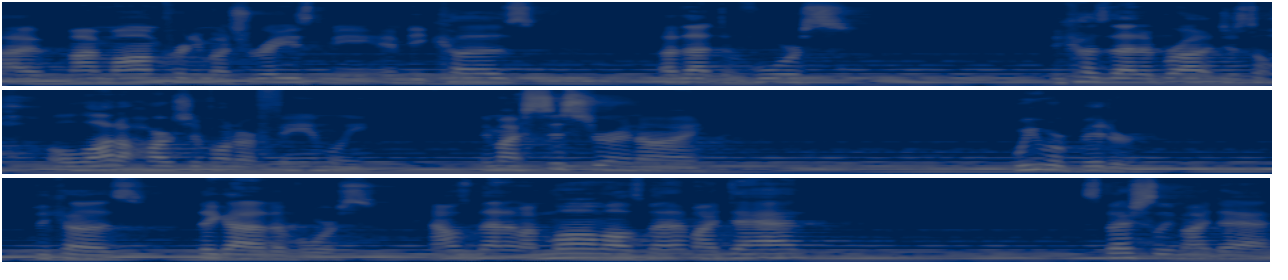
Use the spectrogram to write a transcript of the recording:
I, my mom pretty much raised me, and because of that divorce, because that, it brought just a, a lot of hardship on our family. And my sister and I, we were bitter because they got a divorce. And I was mad at my mom, I was mad at my dad, especially my dad.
